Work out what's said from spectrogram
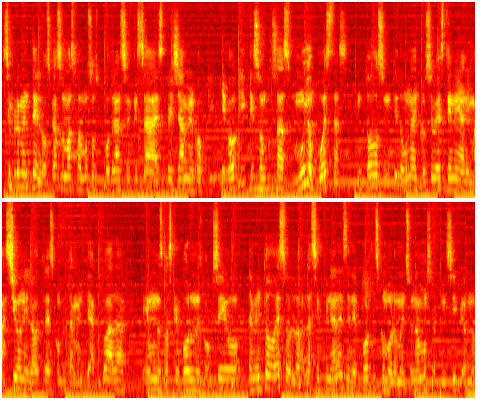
Simplemente los casos más famosos podrían ser quizá Space Jam y Rocky, y Rocky, que son cosas muy opuestas en todo sentido. Una inclusive tiene animación y la otra es completamente actuada. Uno es básquetbol, uno es boxeo. También todo eso, lo- las infinidades de deportes como lo mencionamos al principio, ¿no?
